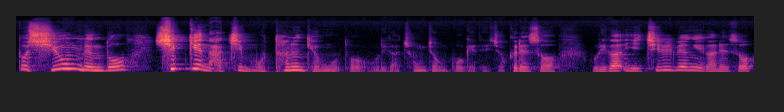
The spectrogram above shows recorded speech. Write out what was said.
또 쉬운 병도 쉽게 낫지 못하는 경우도 우리가 종종 보게 되죠. 그래서 우리가 이 질병에 관해서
